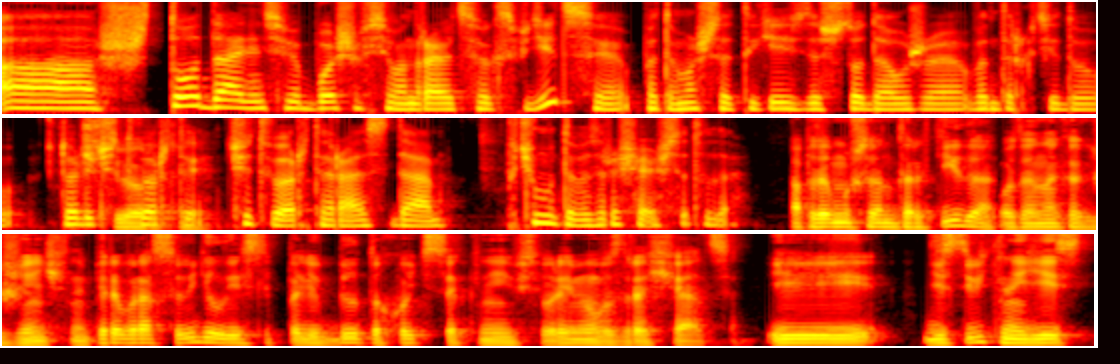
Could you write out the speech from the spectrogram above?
А что, Даня, тебе больше всего нравится в экспедиции? Потому что ты ездишь туда уже в Антарктиду то ли Четвертый. четвертый, четвертый раз, да. Почему ты возвращаешься туда? А потому что Антарктида, вот она как женщина. Первый раз увидел, если полюбил, то хочется к ней все время возвращаться. И действительно есть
